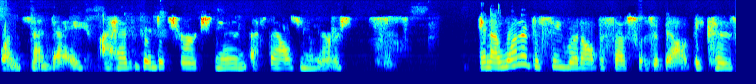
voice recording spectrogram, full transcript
one Sunday. I hadn't been to church in a thousand years. And I wanted to see what all the fuss was about because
